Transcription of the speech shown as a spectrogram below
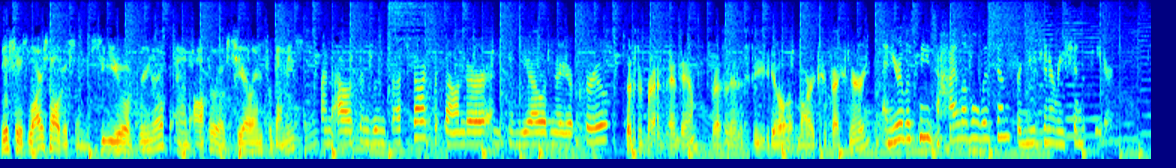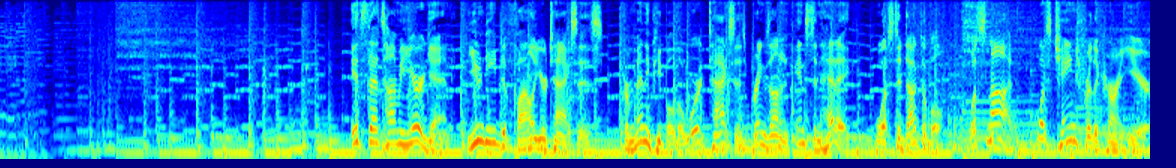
This is Lars Helgeson, CEO of Greenrope and author of CRM for Dummies. I'm Allison Bloom Feststock, the founder and CEO of Know Your Crew. This is Brad Van Dam, President and CEO of Mari Confectionery. And you're listening to High Level Wisdom for New Generation Leaders. It's that time of year again. You need to file your taxes. For many people, the word taxes brings on an instant headache. What's deductible? What's not? What's changed for the current year?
